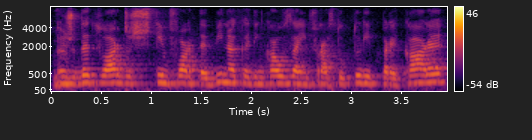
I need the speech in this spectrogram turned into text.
În județul Argeș știm foarte bine că din cauza infrastructurii precare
